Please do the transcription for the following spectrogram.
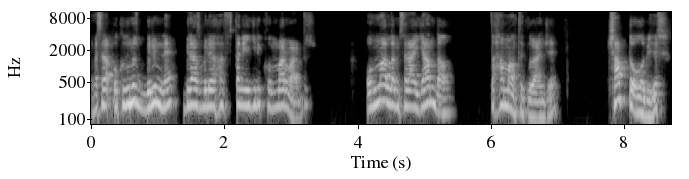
Mesela okuduğunuz bölümle biraz böyle hafiften ilgili konular vardır. Onlarla mesela yan dal daha mantıklı bence. Çap da olabilir.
